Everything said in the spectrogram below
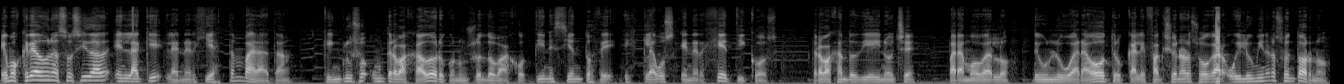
Hemos creado una sociedad en la que la energía es tan barata que incluso un trabajador con un sueldo bajo tiene cientos de esclavos energéticos trabajando día y noche para moverlo de un lugar a otro, calefaccionar su hogar o iluminar su entorno.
